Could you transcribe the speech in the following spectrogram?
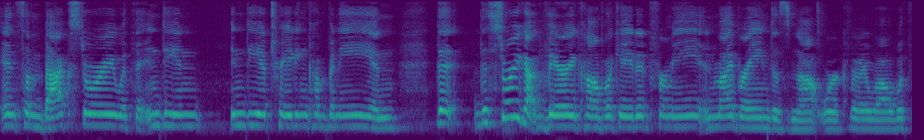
and some backstory with the Indian India Trading Company and. The, the story got very complicated for me, and my brain does not work very well with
